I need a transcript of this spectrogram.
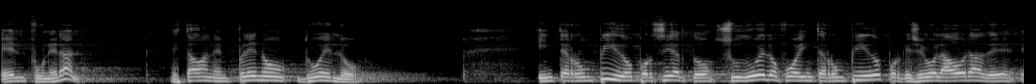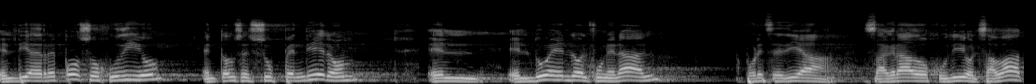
el funeral. Estaban en pleno duelo. Interrumpido, por cierto, su duelo fue interrumpido porque llegó la hora del día de reposo judío, entonces suspendieron el, el duelo, el funeral, por ese día sagrado judío, el sabbat.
